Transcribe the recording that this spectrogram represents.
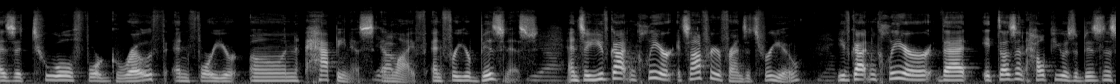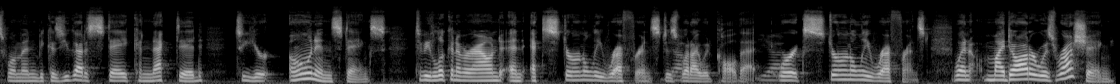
as a tool for growth and for your own happiness in life and for your business. And so you've gotten clear, it's not for your friends, it's for you. You've gotten clear that it doesn't help you as a businesswoman because you got to stay connected to your own instincts to be looking around and externally referenced is what I would call that. We're externally referenced. When my daughter was rushing,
